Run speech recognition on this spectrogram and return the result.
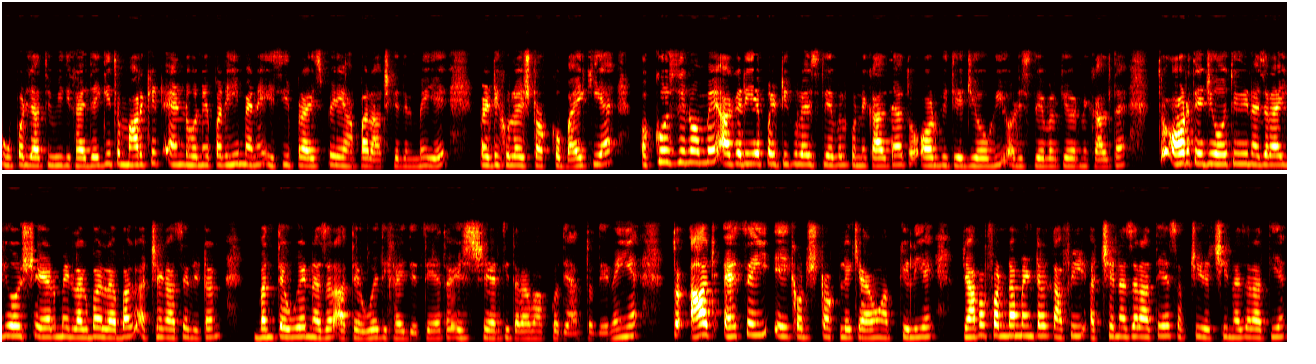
ऊपर जाती हुई दिखाई देगी। तो मार्केट एंड होने पर ही मैंने इसी प्राइस पे यहाँ पर आज के दिन में ये पर्टिकुलर स्टॉक को बाई किया है। और कुछ दिनों में अगर ये पर्टिकुलर इस लेवल को निकालता है तो और भी तेज़ी होगी और इस लेवल की ओर निकालता है। तो और तेज़ी होती हुई नज़र आएगी और शेयर में लगभग लगभग अच्छे खासे रिटर्न बनते हुए नज़र आते हुए दिखाई देते हैं। तो इस शेयर की तरफ़ आपको ध्यान तो देना ही है। तो आज ऐसे ही एक और स्टॉक लेके आया हूँ आपके लिए, जहाँ पर फंडामेंटल काफ़ी अच्छे नज़र आते हैं, सब चीज़ अच्छी नज़र आती है।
